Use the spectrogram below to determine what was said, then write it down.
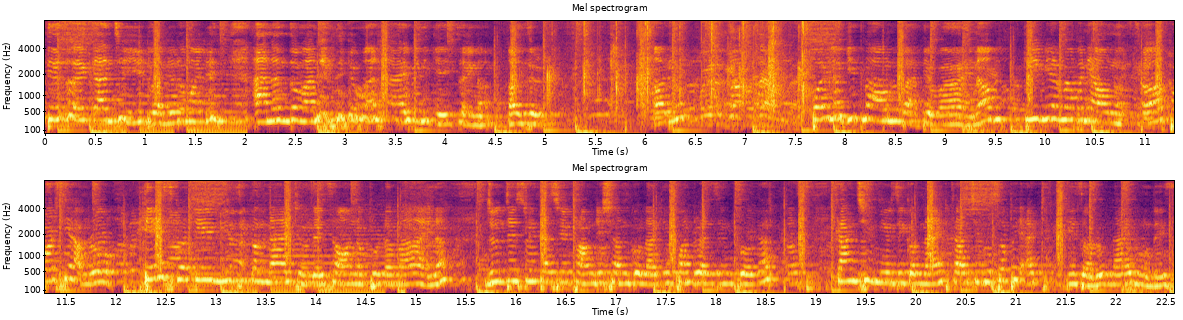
त्यसो कान्छी हिट भनेर मैले आनन्द मानेको थिएँ उहाँ आयो पनि केही छैन हजुर अरू पहिलो गीतमा आउनु भएको थियो उहाँ होइन अब प्रिमियरमा पनि आउनुहुन्छ पर्सि हाम्रो तेइस गते म्युजिकल नाइट हुँदैछ अन्नपूर्णमा होइन जुन चाहिँ श्वेताश्री फाउन्डेसनको लागि fund raising program plus Kanchhi musical night कान्छीको सबै एक्टिभिटिजहरू लाइभ हुँदैछ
